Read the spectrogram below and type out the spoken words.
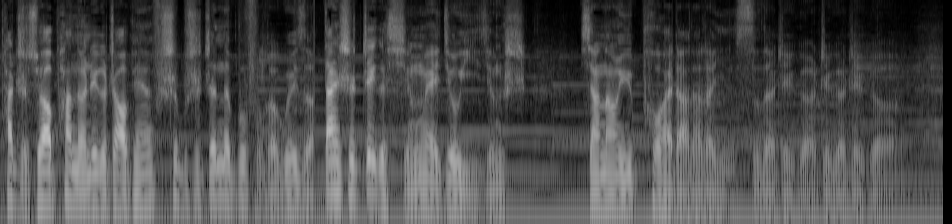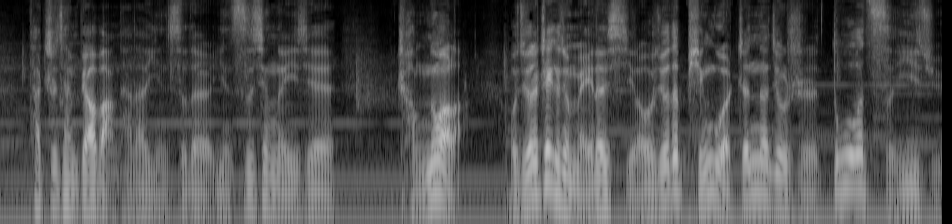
他只需要判断这个照片是不是真的不符合规则，但是这个行为就已经是相当于破坏掉他的隐私的这个这个这个，他之前标榜他的隐私的隐私性的一些承诺了。我觉得这个就没得洗了。我觉得苹果真的就是多此一举，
